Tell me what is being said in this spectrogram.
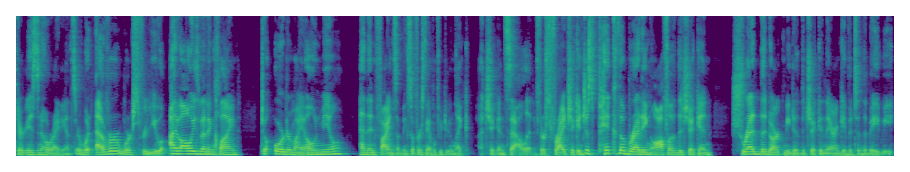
there is no right answer. Whatever works for you. I've always been inclined to order my own meal and then find something. So, for example, if you're doing like a chicken salad, if there's fried chicken, just pick the breading off of the chicken, shred the dark meat of the chicken there, and give it to the baby.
